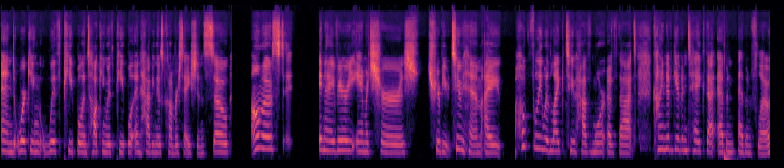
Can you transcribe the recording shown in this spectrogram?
and working with people and talking with people and having those conversations. So, almost in a very amateurish tribute to him, I hopefully would like to have more of that kind of give and take, that ebb and ebb and flow,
